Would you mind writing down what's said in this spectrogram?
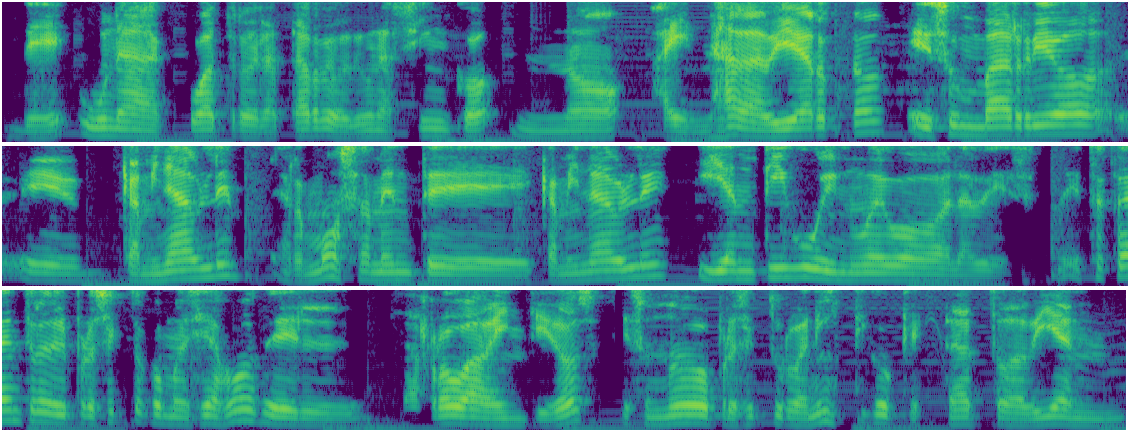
de una a 4 de la tarde o de una a 5 no hay nada abierto. Es un barrio eh, caminable, hermosamente caminable y antiguo y nuevo a la vez. Esto está dentro del proyecto, como decías vos, del la ROBA 22. Es un nuevo proyecto urbanístico que está todavía en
